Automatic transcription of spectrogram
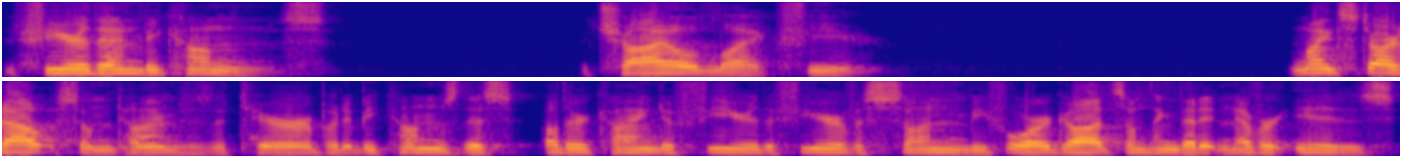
The fear then becomes a childlike fear it might start out sometimes as a terror, but it becomes this other kind of fear, the fear of a son before God, something that it never is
